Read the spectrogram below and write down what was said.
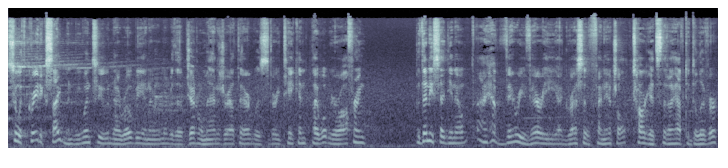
So, with great excitement, we went to Nairobi, and I remember the general manager out there was very taken by what we were offering. But then he said, You know, I have very, very aggressive financial targets that I have to deliver.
